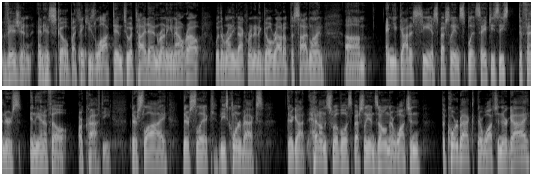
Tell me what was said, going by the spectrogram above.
vision and his scope. I think he's locked into a tight end running an out route with a running back running a go route up the sideline. Um, and you got to see, especially in split safeties, these defenders in the NFL are crafty. They're sly, they're slick. These cornerbacks, they got head on a swivel, especially in zone. They're watching the quarterback, they're watching their guy,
